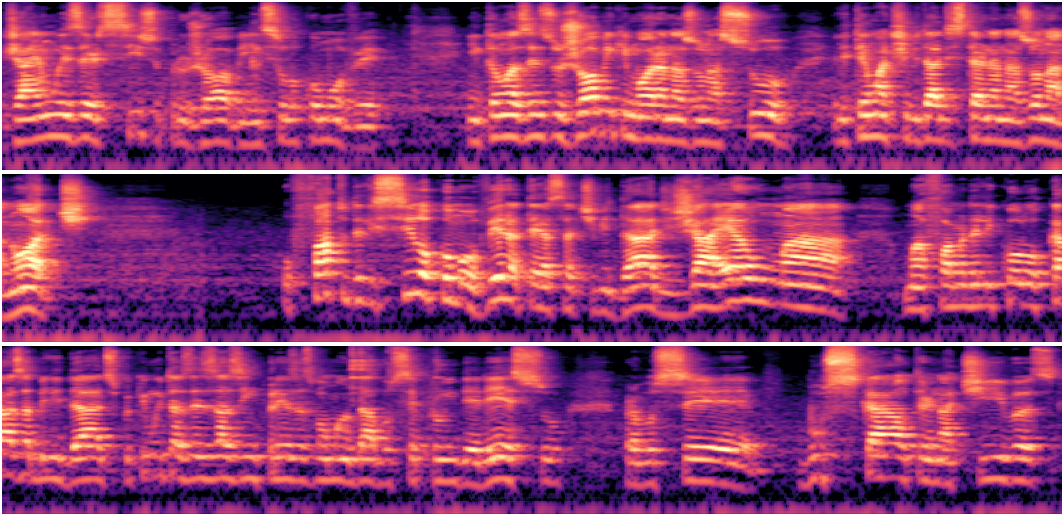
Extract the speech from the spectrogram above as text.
já é um exercício para o jovem em se locomover. Então, às vezes, o jovem que mora na Zona Sul, ele tem uma atividade externa na Zona Norte. O fato dele se locomover até essa atividade já é uma, uma forma dele colocar as habilidades, porque muitas vezes as empresas vão mandar você para um endereço, para você buscar alternativas.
